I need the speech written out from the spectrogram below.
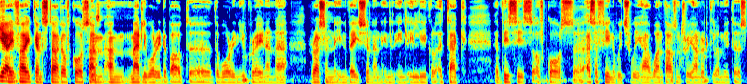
Yeah, if I can start, of course, yes. I'm I'm madly worried about uh, the war in Ukraine and uh, Russian invasion and in, in illegal attack. Uh, this is, of course, uh, as a Finn, which we have 1,300 kilometers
